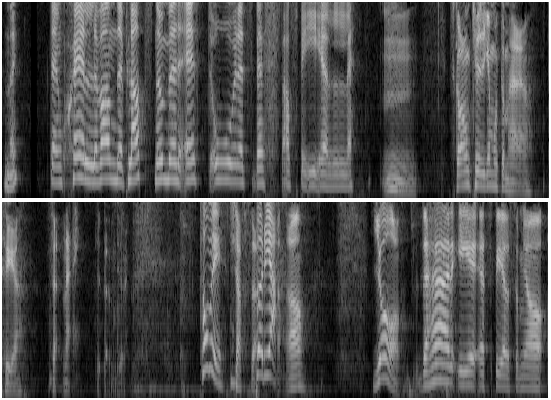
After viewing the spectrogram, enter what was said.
nej. Den skälvande plats nummer ett, årets bästa spel. Mm. Ska de kriga mot de här tre? Så, nej, det behöver inte göra. Tommy, Tjafsa. börja! Ja. ja, det här är ett spel som jag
